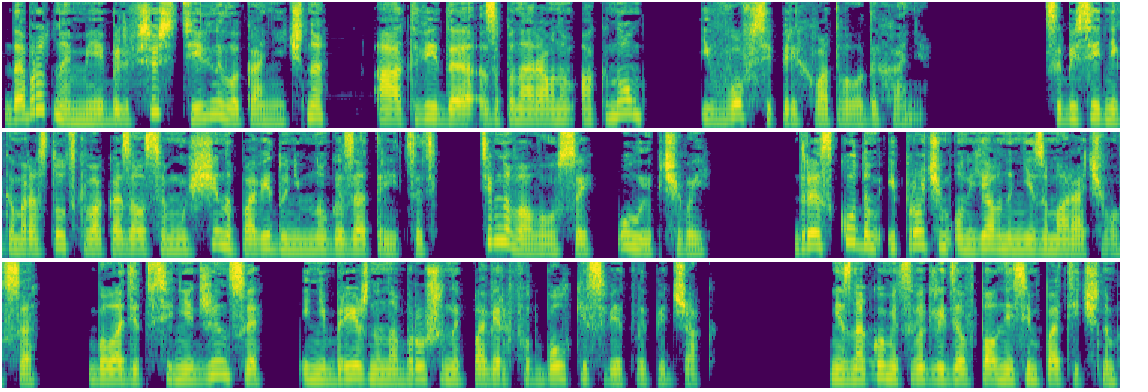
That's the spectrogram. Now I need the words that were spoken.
Добротная мебель, все стильно и лаконично, а от вида за панорамным окном и вовсе перехватывало дыхание. Собеседником Ростоцкого оказался мужчина по виду немного за тридцать, темноволосый, улыбчивый. Дресс-кодом и прочим он явно не заморачивался. Был одет в синие джинсы, и небрежно наброшенный поверх футболки светлый пиджак. Незнакомец выглядел вполне симпатичным,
